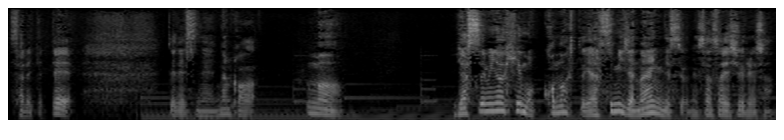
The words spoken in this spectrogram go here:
されてて、でですね、なんか、まあ、休みの日もこの人休みじゃないんですよね、笹井修霊さん。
